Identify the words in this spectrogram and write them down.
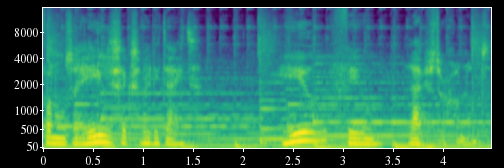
van onze hele seksualiteit. Heel veel luistergenot.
